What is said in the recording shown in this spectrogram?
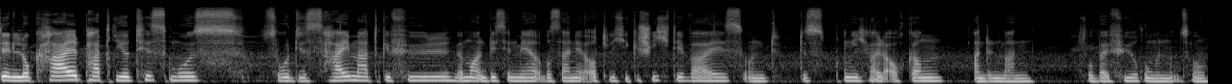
den Lokalpatriotismus, so das Heimatgefühl, wenn man ein bisschen mehr über seine örtliche Geschichte weiß. Und das bringe ich halt auch gern an den Mann, so bei Führungen und so.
